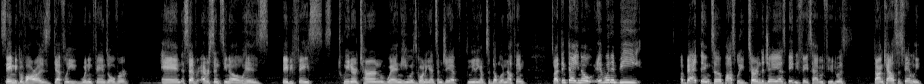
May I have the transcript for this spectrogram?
Sammy Guevara is definitely winning fans over. And ever, ever since, you know, his babyface tweener turn when he was going against MJF leading up to double or nothing. So I think that, you know, it wouldn't be a bad thing to possibly turn the JAS babyface, having feud with Don Callis' family.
